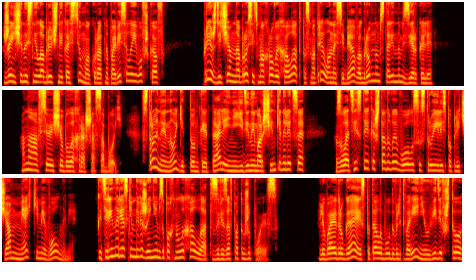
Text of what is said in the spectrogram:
Женщина сняла брючный костюм и аккуратно повесила его в шкаф. Прежде чем набросить махровый халат, посмотрела на себя в огромном старинном зеркале. Она все еще была хороша собой. Стройные ноги, тонкая талия, ни единой морщинки на лице. Золотистые каштановые волосы струились по плечам мягкими волнами. Катерина резким движением запахнула халат, завязав потуже пояс. Любая другая испытала бы удовлетворение, увидев, что,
